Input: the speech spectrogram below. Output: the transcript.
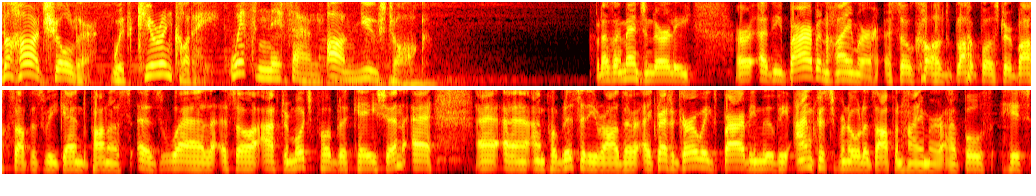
The Hard Shoulder with Kieran Cuddihy with Nissan on Newstalk. But as I mentioned early, or uh, the Barbenheimer, a so-called blockbuster box office weekend upon us as well. So after much publication uh, uh, uh and publicity, rather, uh, Greta Gerwig's Barbie movie and Christopher Nolan's Oppenheimer have both hit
